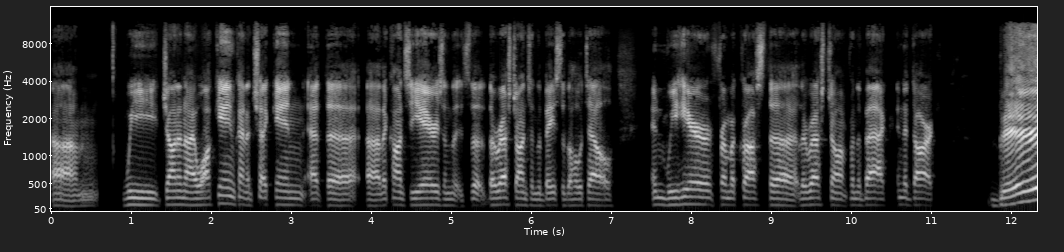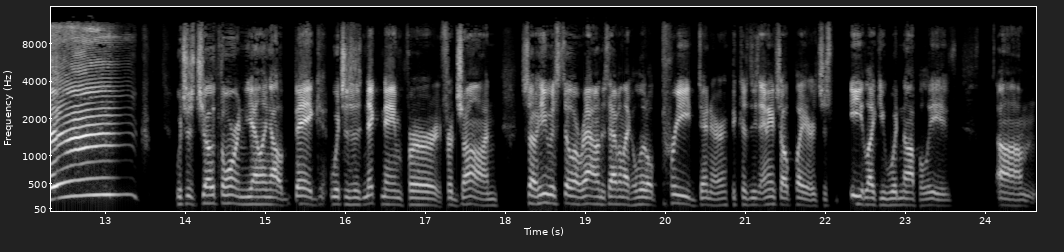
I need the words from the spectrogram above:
um, we John and I walk in, kind of check in at the uh, the concierge and the, it's the the restaurant's in the base of the hotel, and we hear from across the the restaurant from the back in the dark, big which is Joe Thornton yelling out "big," which is his nickname for for John. So he was still around, just having like a little pre-dinner because these NHL players just eat like you would not believe. Um,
